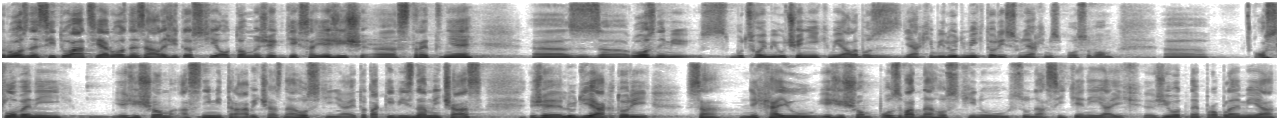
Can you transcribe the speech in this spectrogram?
rôzne situácie, rôzne záležitosti o tom, že kde sa Ježiš e, stretne e, s rôznymi, buď svojimi učeníkmi, alebo s nejakými ľuďmi, ktorí sú nejakým spôsobom oslovení Ježišom a s nimi trávi čas na hostine. A je to taký významný čas, že ľudia, ktorí sa nechajú Ježišom pozvať na hostinu, sú nasýtení a ich životné problémy a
